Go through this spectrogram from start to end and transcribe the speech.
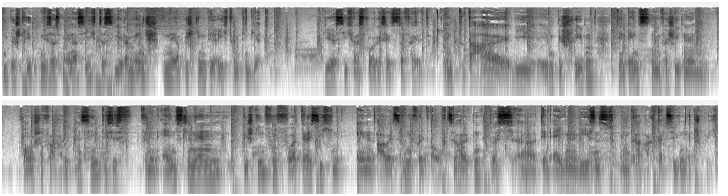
Unbestritten ist aus meiner Sicht, dass jeder Mensch in eine bestimmte Richtung tendiert wie er sich als Vorgesetzter verhält. Und da, wie eben beschrieben, Tendenzen in verschiedenen Branchen vorhanden sind, ist es für den Einzelnen bestimmt von Vorteil, sich in einem Arbeitsumfeld aufzuhalten, das äh, den eigenen Wesens- und Charakterzügen entspricht.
